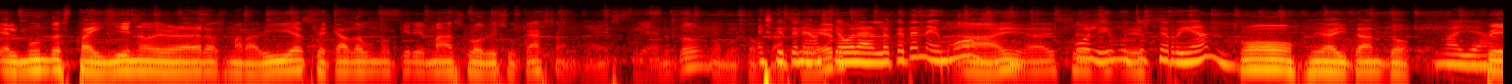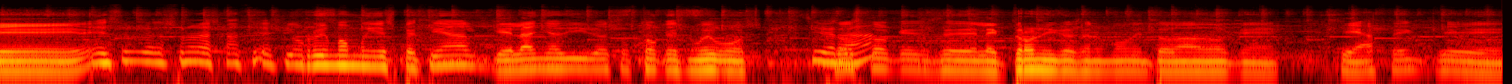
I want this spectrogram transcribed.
el mundo está lleno de verdaderas maravillas, que cada uno quiere más lo de su casa. Es cierto, como toca Es que tenemos ser. que volar lo que tenemos. Ay, Jolín, es- muchos es- querrían. Oh, ya hay tanto. Vaya. Pero es, es una de las canciones de un ritmo muy especial que él ha añadido esos toques nuevos Sí, esos toques eh, electrónicos en un momento dado que, que hacen que,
